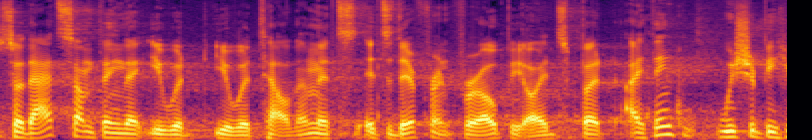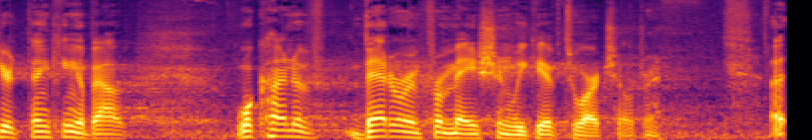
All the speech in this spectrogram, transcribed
So that's something that you would, you would tell them. It's, it's different for opioids, but I think we should be here thinking about what kind of better information we give to our children. I-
